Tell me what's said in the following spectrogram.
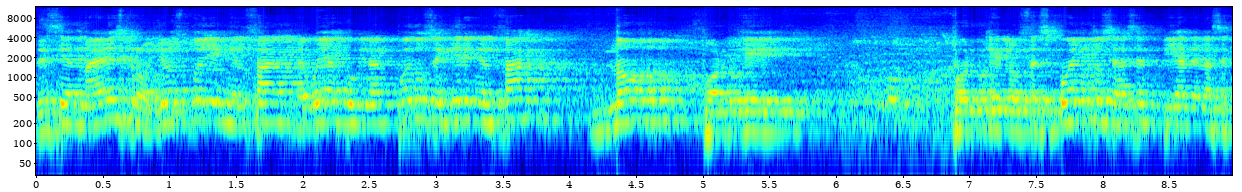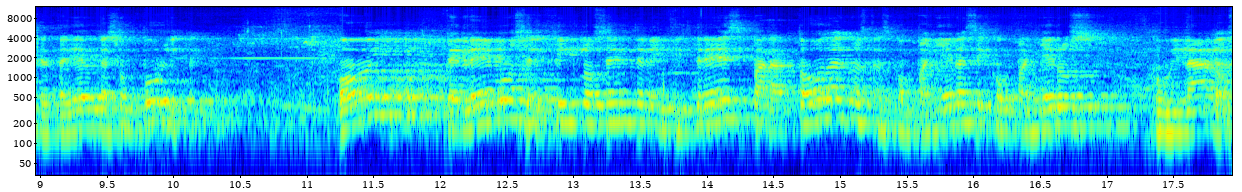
decían maestro yo estoy en el FAC me voy a jubilar ¿puedo seguir en el FAC? no porque porque los descuentos se hacen vía de la Secretaría de Educación Pública Hoy tenemos el ciclo CENTE 23 para todas nuestras compañeras y compañeros jubilados.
